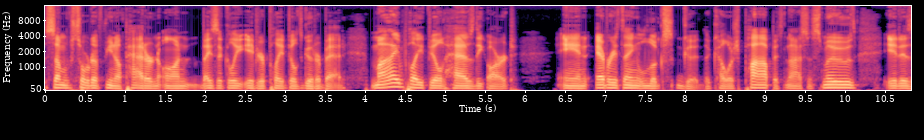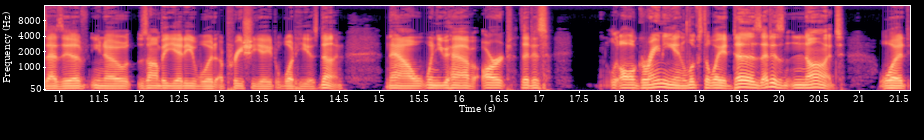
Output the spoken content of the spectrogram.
some sort of you know pattern on basically if your playfield's good or bad. My playfield has the art and everything looks good. The colors pop, it's nice and smooth. It is as if, you know, Zombie Yeti would appreciate what he has done. Now, when you have art that is all grainy and looks the way it does, that is not what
